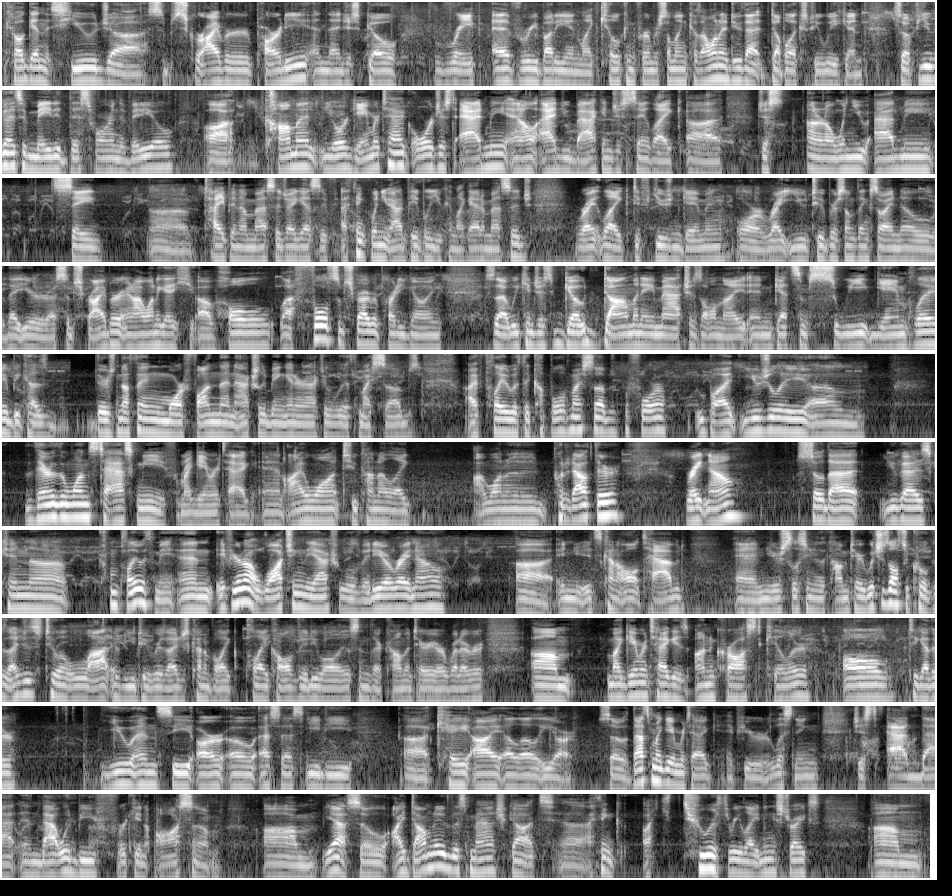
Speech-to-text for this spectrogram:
Could all get in this huge uh, subscriber party and then just go rape everybody and like kill confirmed or something because I want to do that double XP weekend. So if you guys have made it this far in the video, uh, comment your gamer tag or just add me and I'll add you back and just say like, uh, just, I don't know, when you add me, say uh, type in a message. I guess if I think when you add people, you can like add a message, write like Diffusion Gaming or write YouTube or something, so I know that you're a subscriber. And I want to get a, a whole, a full subscriber party going, so that we can just go dominate matches all night and get some sweet gameplay because there's nothing more fun than actually being interactive with my subs. I've played with a couple of my subs before, but usually um, they're the ones to ask me for my gamer tag, and I want to kind of like, I want to put it out there right now so that you guys can uh, come play with me. And if you're not watching the actual video right now, uh, and it's kind of all tabbed, and you're just listening to the commentary, which is also cool because I just to a lot of YouTubers, I just kind of like play Call of Duty while I listen to their commentary or whatever. Um, my gamer tag is uncrossed killer, all together U N C R O S S E D uh, K I L L E R. So that's my gamer tag. If you're listening, just add that, and that would be freaking awesome. Um, yeah, so I dominated this match. Got uh, I think like two or three lightning strikes. Um,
